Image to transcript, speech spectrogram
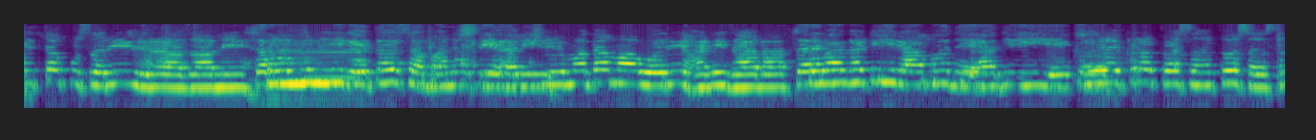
इथं कुसरी विराजाने. सममुनी घेत समान श्री हरी श्रीमदमावरी हरी झाला. सर्व घटी राम देहादी एक. सूर्यप्रकाश सहस्र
